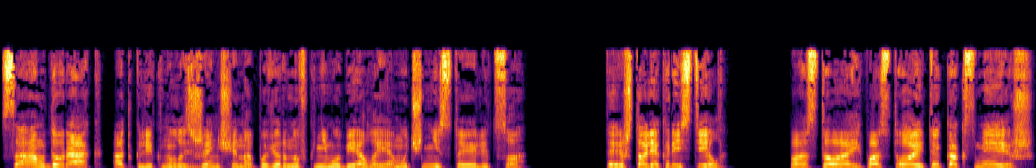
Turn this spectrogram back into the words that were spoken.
«Сам дурак!» — откликнулась женщина, повернув к нему белое, мучнистое лицо. «Ты что ли крестил?» «Постой, постой, ты как смеешь!»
